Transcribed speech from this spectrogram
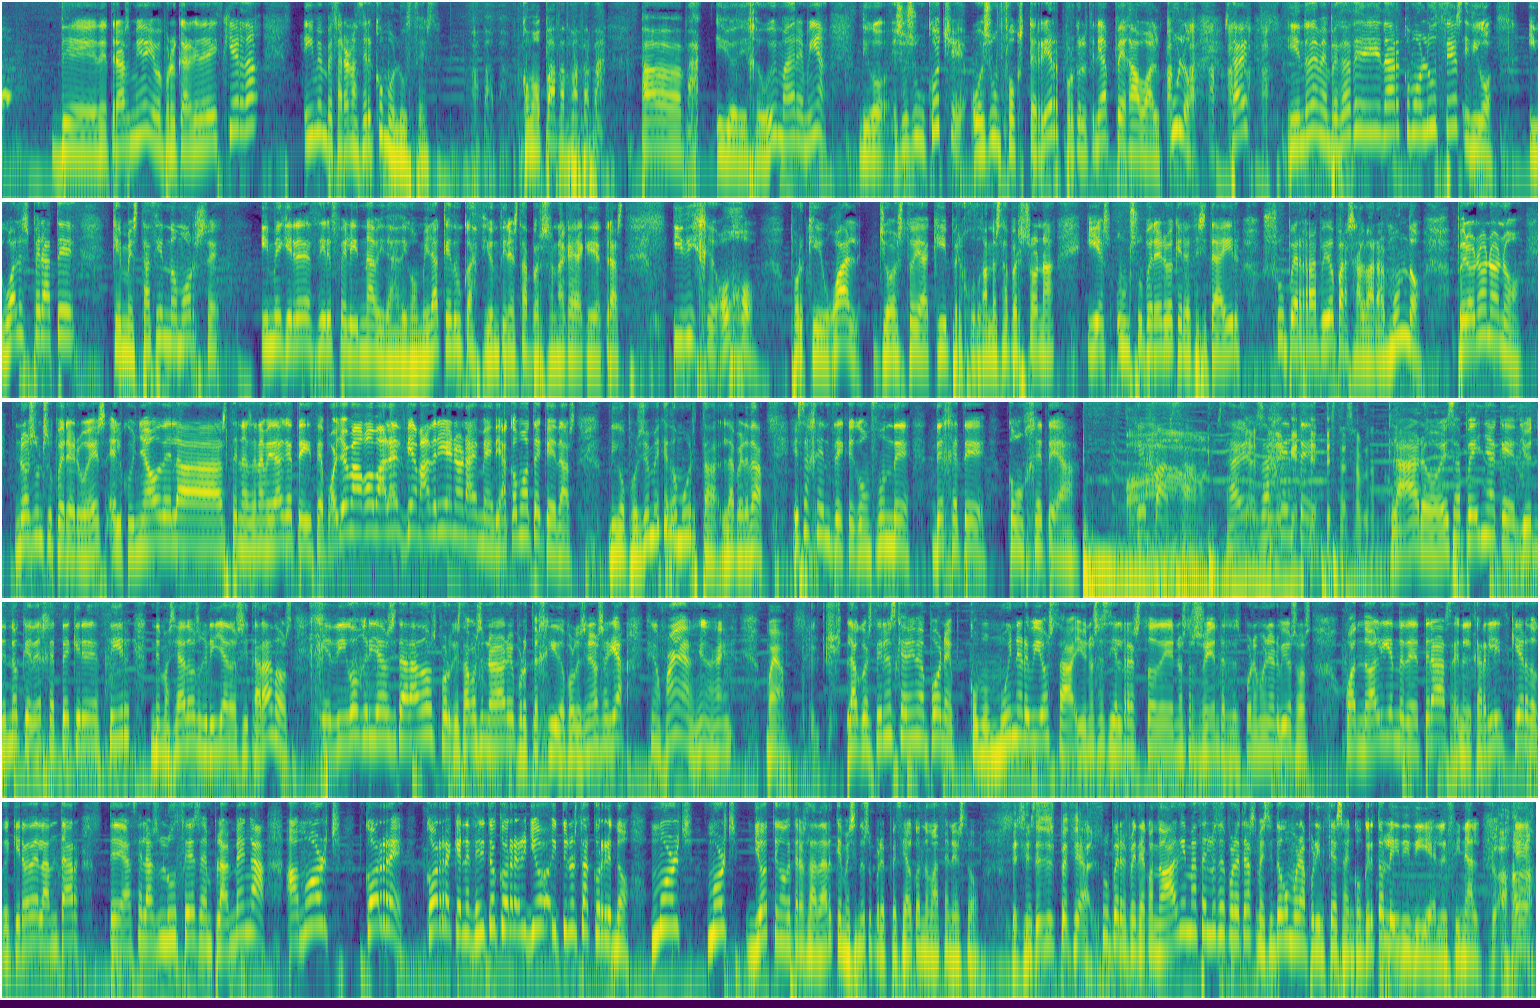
de, detrás mío, yo iba por el carril de la izquierda y me empezaron a hacer como luces. Pa, pa, pa, como pa, pa, pa, pa, pa. Pa, pa, pa. Y yo dije, uy, madre mía. Digo, ¿eso es un coche o es un Fox Terrier? Porque lo tenía pegado al culo, ¿sabes? Y entonces me empezó a dar como luces y digo, igual espérate que me está haciendo morse y me quiere decir feliz Navidad. Digo, mira qué educación tiene esta persona que hay aquí detrás. Y dije, ojo, porque igual yo estoy aquí prejuzgando a esta persona y es un superhéroe que necesita ir súper rápido para salvar al mundo. Pero no, no, no, no es un superhéroe, es el cuñado de las cenas de Navidad que te dice, pues yo me hago Valencia, Madrid en hora y media, ¿cómo te quedas? Digo, pues yo me quedo muerta, la verdad. Esa gente que confunde DGT con GTA. ¿Qué Ah, pasa? ¿Sabes? Ya Esa sé de gente... qué gente estás hablando. Claro, esa peña que yo entiendo que DGT quiere decir demasiados grillados y tarados. Que digo grillados y tarados porque estamos en horario protegido, porque si no sería. Bueno, la cuestión es que a mí me pone como muy nerviosa, y yo no sé si el resto de nuestros oyentes les pone muy nerviosos, cuando alguien de detrás, en el carril izquierdo, que quiere adelantar, te hace las luces en plan, venga, a Morch, corre, corre, que necesito correr yo y tú no estás corriendo. Morch, Morch, yo tengo que trasladar que me siento súper especial cuando me hacen eso. ¿Te sientes especial? Súper especial. Cuando alguien me hace luces por detrás, me siento como una princesa, en concreto Lady Di en el final. Eh,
